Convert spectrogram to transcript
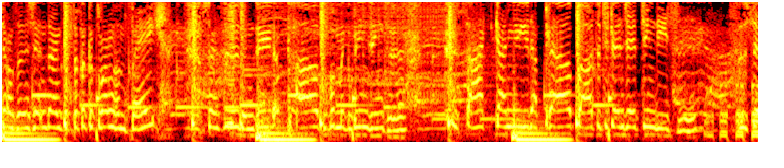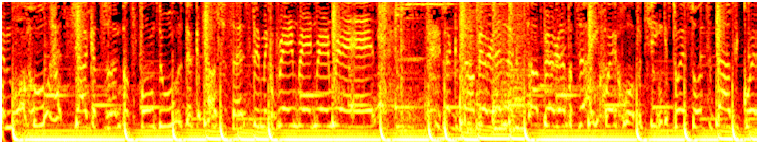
就活在相声现代，可这个妆很肥。算是本地的炮，突破每个瓶颈时，才敢一大票把，自己全接近历史。视线模糊，还是加个准，保持风度，留个潮湿声，Still make rain rain rain rain。那个钞票人，那个钞票人，不这一回火不轻易退缩，直到这规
